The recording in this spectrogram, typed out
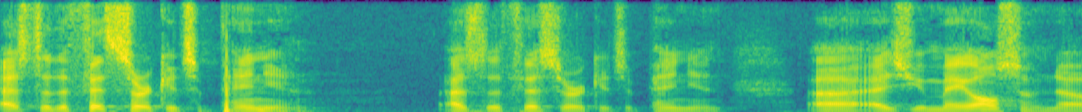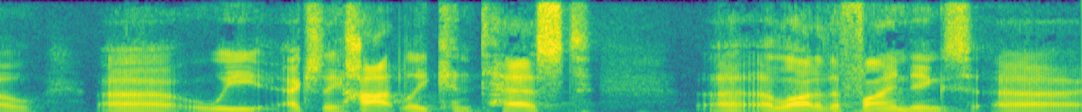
As to the Fifth Circuit's opinion, as to the Fifth Circuit's opinion, as you may also know, uh, we actually hotly contest uh, a lot of the findings, uh,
